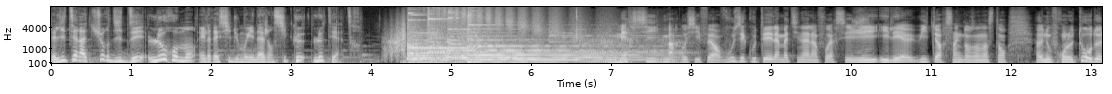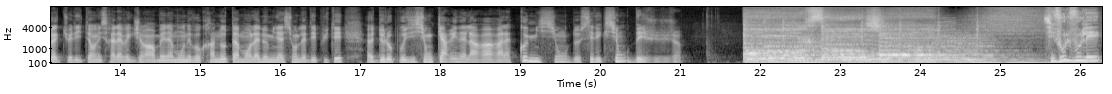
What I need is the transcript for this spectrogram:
la littérature d'idées, le roman et le récit du Moyen Âge ainsi que le théâtre. Merci Margot Siffer. Vous écoutez la matinale Info RCJ. Il est 8h05 dans un instant. Euh, nous ferons le tour de l'actualité en Israël avec Gérard Benamou. On évoquera notamment la nomination de la députée euh, de l'opposition Karine El Harar à la commission de sélection des juges. Si vous le voulez,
